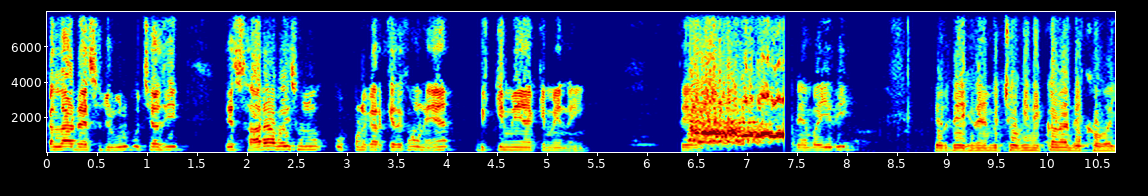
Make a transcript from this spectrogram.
ਕੱਲਾ ਐਡਰੈਸ ਜ਼ਰੂਰ ਪੁੱਛਿਆ ਸੀ ਤੇ ਸਾਰਾ ਬਾਈ ਤੁਹਾਨੂੰ ਓਪਨ ਕਰਕੇ ਦਿਖਾਉਣੇ ਆ ਵੀ ਕਿਵੇਂ ਆ, ਕਿਵੇਂ ਨਹੀਂ। ਤੇ ਕਰਦੇ ਆ ਬਾਈ ਇਹਦੀ, ਫਿਰ ਦੇਖਦੇ ਆ ਵਿੱਚੋਂ ਕੀ ਨਿਕਲਦਾ ਦੇਖੋ ਬਾਈ।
